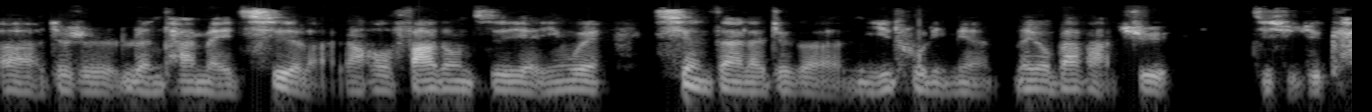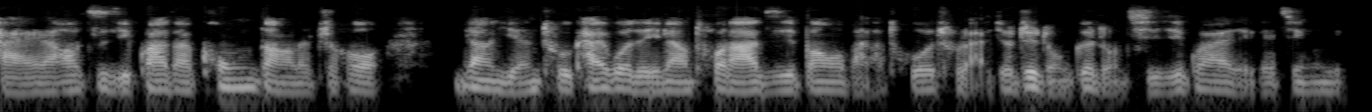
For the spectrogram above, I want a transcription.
呃，就是轮胎没气了，然后发动机也因为陷在了这个泥土里面，没有办法去继续去开，然后自己挂在空档了之后，让沿途开过的一辆拖拉机帮我把它拖出来，就这种各种奇奇怪怪的一个经历。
